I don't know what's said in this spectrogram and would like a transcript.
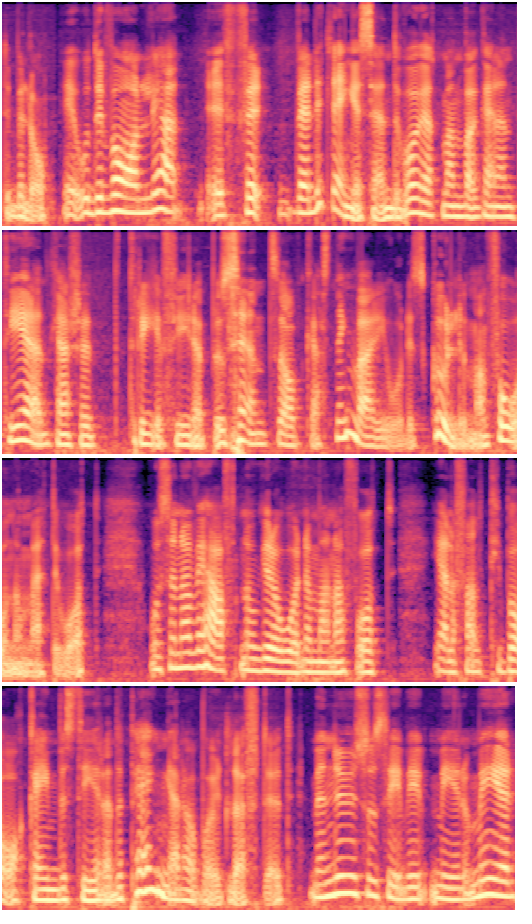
belopp. Eh, och det vanliga eh, för väldigt länge sedan, det var ju att man var garanterad kanske 3-4 procents avkastning varje år. Det skulle man få no matter what. Och sen har vi haft några år där man har fått i alla fall tillbaka investerade pengar har varit löftet. Men nu så ser vi mer och mer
